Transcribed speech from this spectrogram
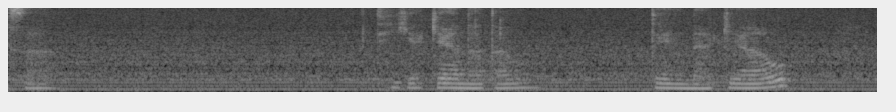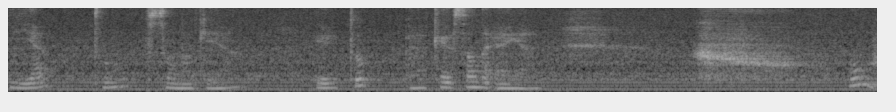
sa. Tia ke ana tau. Tēnā ki au. Ia tu sono ki a. E tu uh, ke sona e a. Uh. La laia ona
